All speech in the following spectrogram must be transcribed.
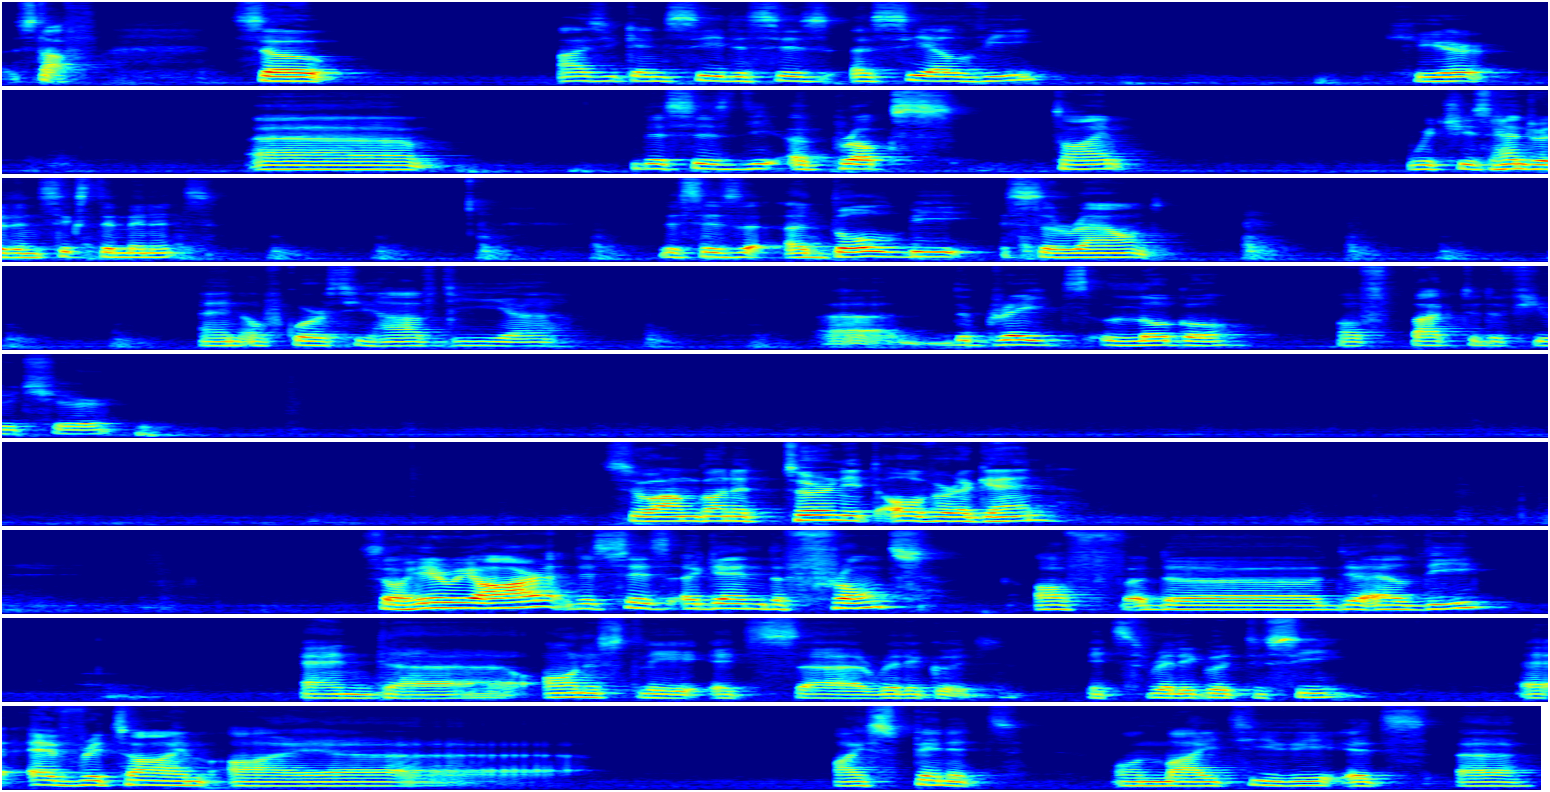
stuff. So, as you can see, this is a CLV here. Uh, this is the approx time which is 160 minutes. This is a Dolby surround. And of course you have the uh, uh, the great logo of Back to the Future. So I'm gonna turn it over again. So here we are. This is again the front of the, the LD and uh, honestly it's uh, really good. It's really good to see. Uh, every time I uh, I spin it on my TV it's uh,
